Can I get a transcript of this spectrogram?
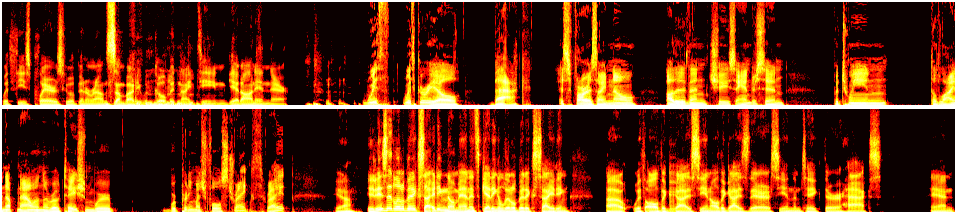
with these players who have been around somebody with COVID 19. get on in there. with with Gurriel back, as far as I know, other than Chase Anderson, between the lineup now and the rotation, we're we're pretty much full strength, right? Yeah. It is a little bit exciting though, man. It's getting a little bit exciting uh, with all the guys, seeing all the guys there, seeing them take their hacks and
